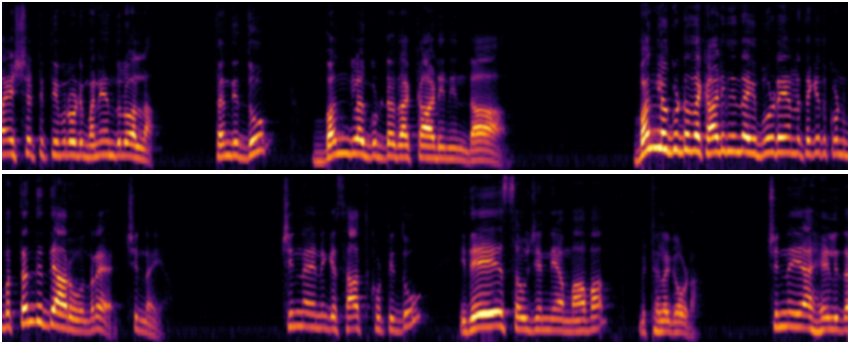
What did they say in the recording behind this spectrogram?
ಮಹೇಶ್ ಶೆಟ್ಟಿ ತಿಮರೋಡಿ ಮನೆಯಿಂದಲೂ ಅಲ್ಲ. ತಂದಿದ್ದು ಬಂಗ್ಲಗುಡ್ಡದ ಕಾಡಿನಿಂದ. ಬಂಗ್ಲಗುಡ್ಡದ ಕಾಡಿನಿಂದ ಈ ಬುರುಡೆಯನ್ನು ತೆಗೆದುಕೊಂಡು ಬ ತಂದಿದ್ದು ಯಾರು ಅಂದರೆ ಚಿನ್ನಯ್ಯ. ಚಿನ್ನಯ್ಯನಿಗೆ ಸಾಥ್ ಕೊಟ್ಟಿದ್ದು ಇದೇ ಸೌಜನ್ಯ ಮಾವ ವಿಠಲಗೌಡ. ಚಿನ್ನಯ್ಯ ಹೇಳಿದ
